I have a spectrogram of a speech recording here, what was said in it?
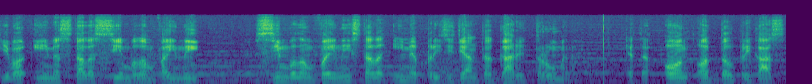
Его имя стало символом войны. Символом войны стало имя президента Гарри Трумэна. Это он отдал приказ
